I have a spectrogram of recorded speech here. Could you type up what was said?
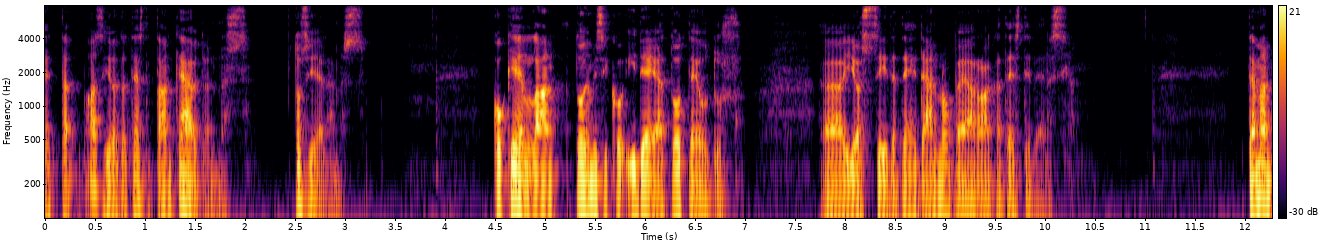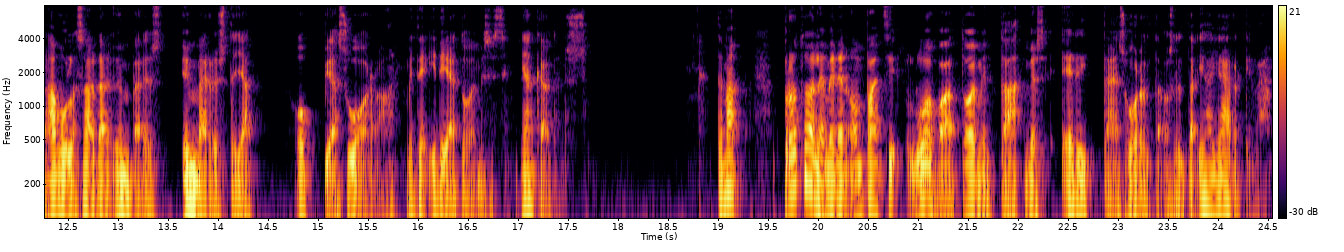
että asioita testataan käytännössä, tosielämässä. Kokeillaan, toimisiko idea toteutus, jos siitä tehdään nopea raaka testiversio. Tämän avulla saadaan ymmärrystä ja oppia suoraan, miten idea toimisi ihan käytännössä. Tämä protoileminen on paitsi luovaa toimintaa myös erittäin suurelta osilta ihan järkevää.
